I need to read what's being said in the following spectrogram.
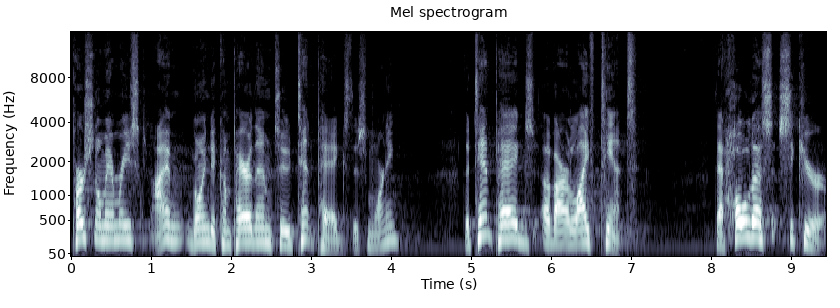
Personal memories, I'm going to compare them to tent pegs this morning. The tent pegs of our life tent that hold us secure.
